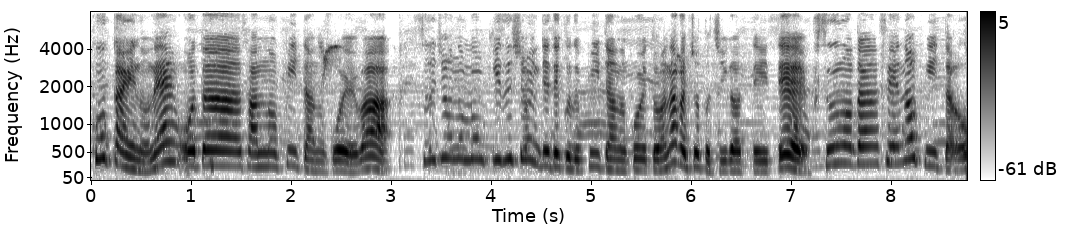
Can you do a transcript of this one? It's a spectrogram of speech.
今回のね太田さんのピーターの声は通常のモンキーズショーに出てくるピーターの声とはなんかちょっと違っていて普通の男性のピーターを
